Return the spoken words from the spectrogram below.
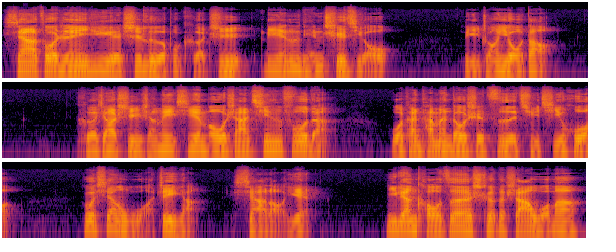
下作人越是乐不可支，连连吃酒。李壮又道：“可笑世上那些谋杀亲夫的，我看他们都是自取其祸。若像我这样，夏老爷，你两口子舍得杀我吗？”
